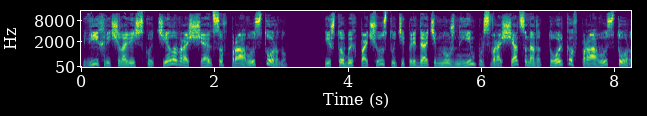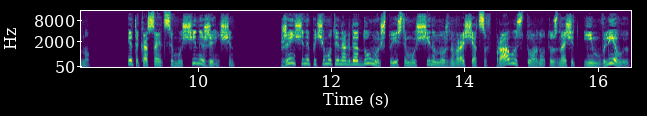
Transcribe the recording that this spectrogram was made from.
вихри человеческого тела вращаются в правую сторону. И чтобы их почувствовать и придать им нужный импульс, вращаться надо только в правую сторону. Это касается мужчин и женщин. Женщины почему-то иногда думают, что если мужчинам нужно вращаться в правую сторону, то значит им в левую.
